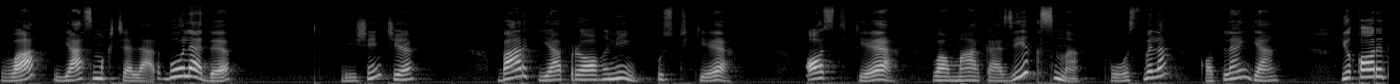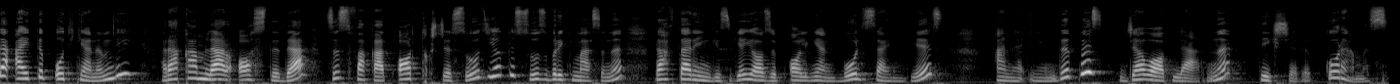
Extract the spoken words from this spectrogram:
va yasmiqchalar bo'ladi. Beshinchi barg yaprog'ining ustki ostki va markaziy qismi po'st bilan qoplangan. Yuqorida aytib o'tganimdek raqamlar ostida siz faqat ortiqcha so'z yoki so'z birikmasini daftaringizga yozib olgan bo'lsangiz ana endi biz javoblarni tekshirib ko'ramiz.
